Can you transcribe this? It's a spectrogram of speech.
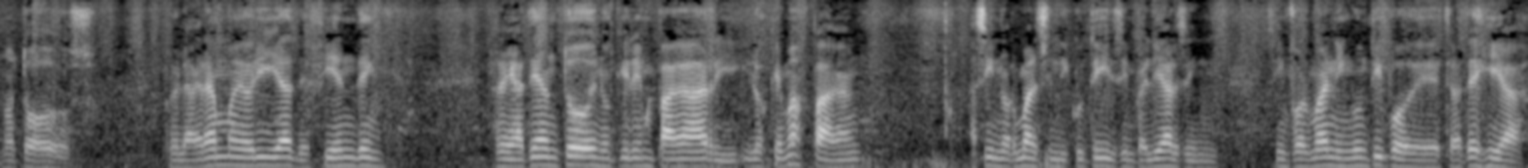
no todos, pero la gran mayoría defienden, regatean todo y no quieren pagar, y los que más pagan, así normal, sin discutir, sin pelear, sin, sin formar ningún tipo de estrategia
